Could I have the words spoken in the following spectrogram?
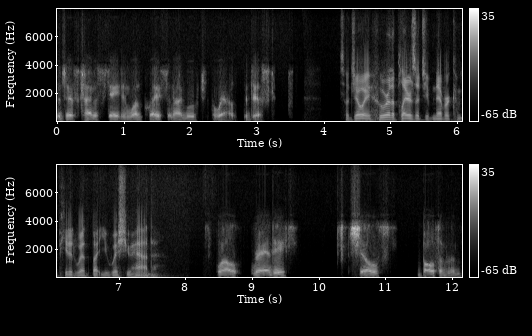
The disc kind of stayed in one place, and I moved around the disc. So, Joey, who are the players that you've never competed with but you wish you had? Well, Randy, Shills, both of them.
